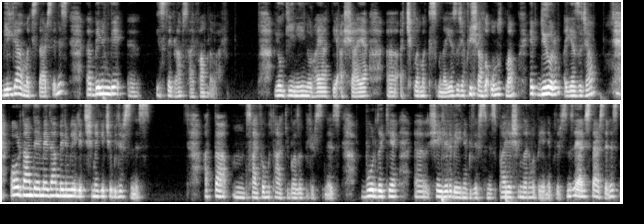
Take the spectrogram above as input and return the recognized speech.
bilgi almak isterseniz e, benim bir e, Instagram sayfam da var. Yogini Nur Hayat diye aşağıya e, açıklama kısmına yazacağım. İnşallah unutmam. Hep diyorum yazacağım. Oradan DM'den benimle iletişime geçebilirsiniz. Hatta sayfamı takip alabilirsiniz. Buradaki e, şeyleri beğenebilirsiniz. Paylaşımlarımı beğenebilirsiniz. Eğer isterseniz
